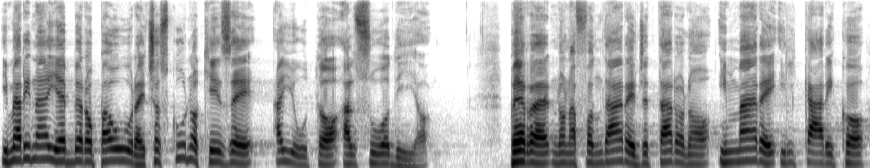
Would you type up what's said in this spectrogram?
I marinai ebbero paura e ciascuno chiese aiuto al suo Dio. Per non affondare gettarono in mare il carico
